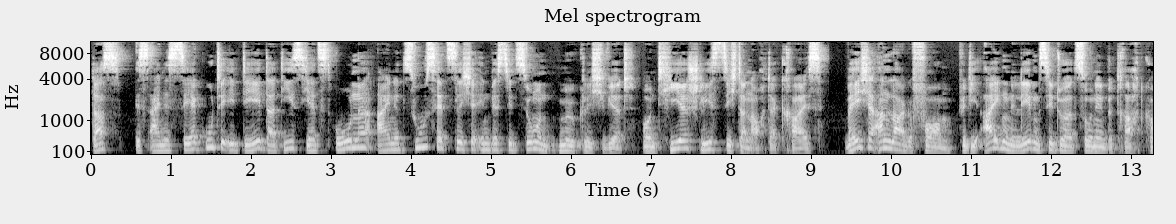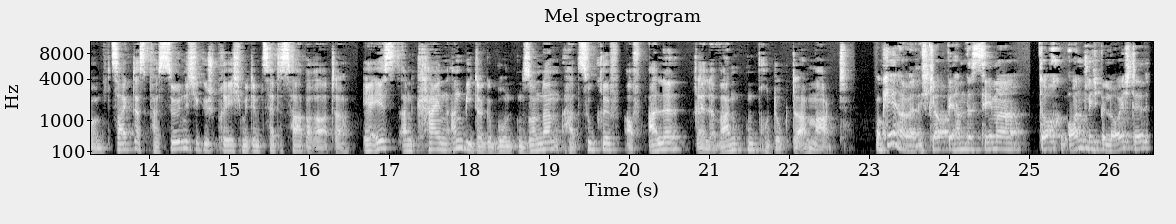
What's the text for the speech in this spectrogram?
Das ist eine sehr gute Idee, da dies jetzt ohne eine zusätzliche Investition möglich wird. Und hier schließt sich dann auch der Kreis. Welche Anlageform für die eigene Lebenssituation in Betracht kommt, zeigt das persönliche Gespräch mit dem ZSH-Berater. Er ist an keinen Anbieter gebunden, sondern hat Zugriff auf alle relevanten Produkte am Markt. Okay, Harald, ich glaube, wir haben das Thema doch ordentlich beleuchtet.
